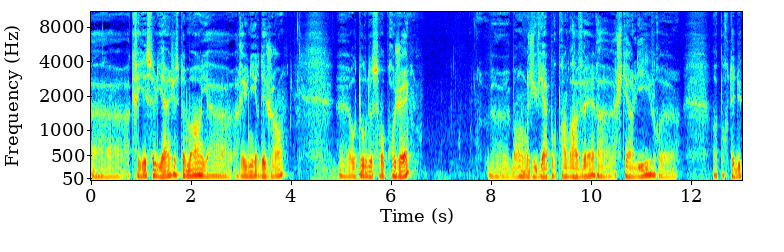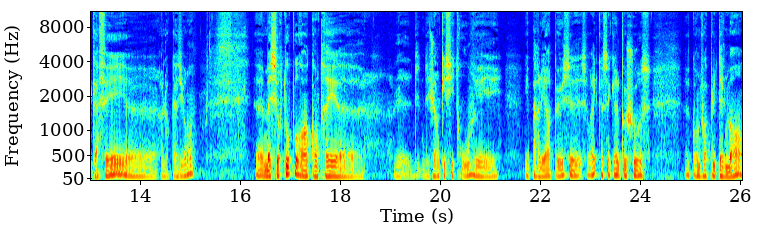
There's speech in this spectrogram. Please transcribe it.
à, créer ce lien justement, et à, réunir des gens autour de son projet. Euh, bon, j'y viens pour prendre un verre, acheter un livre, apporter du café à l'occasion. euh, mais surtout pour rencontrer euh, les, des gens qui s'y trouvent et, parler un peu. C'est vrai que c'est quelque chose euh, qu'on ne voit plus tellement.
